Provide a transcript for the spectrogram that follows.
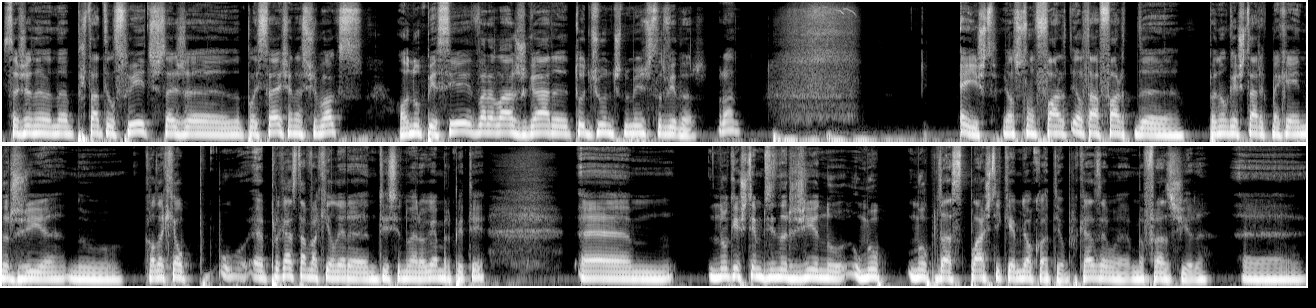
seja na, na portátil Switch, seja na PlayStation, na Xbox ou no PC, bora lá jogar todos juntos no mesmo servidor. Pronto. É isto. Eles estão farto, ele está farto de. para não gastar como é que é a energia no. Qual é que é o. Eh, por acaso estava aqui a ler a notícia no Aerogamer PT um, não gastemos energia no. O meu, o meu pedaço de plástico é melhor que o teu, por acaso é uma, uma frase gira. Uh,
